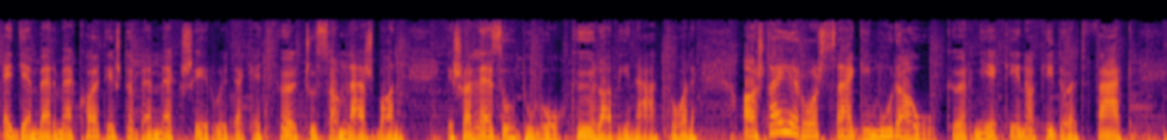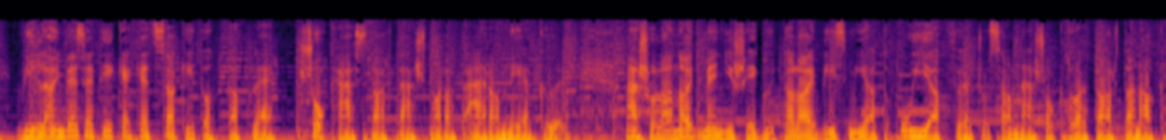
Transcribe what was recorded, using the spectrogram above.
Egy ember meghalt és többen megsérültek egy földcsúszamlásban és a lezóduló kőlavinától. A Steierországi Murau környékén a kidőlt fák villanyvezetékeket szakítottak le, sok háztartás maradt áram nélkül. Máshol a nagy mennyiségű talajvíz miatt újabb földcsúszamlásoktól tartanak.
